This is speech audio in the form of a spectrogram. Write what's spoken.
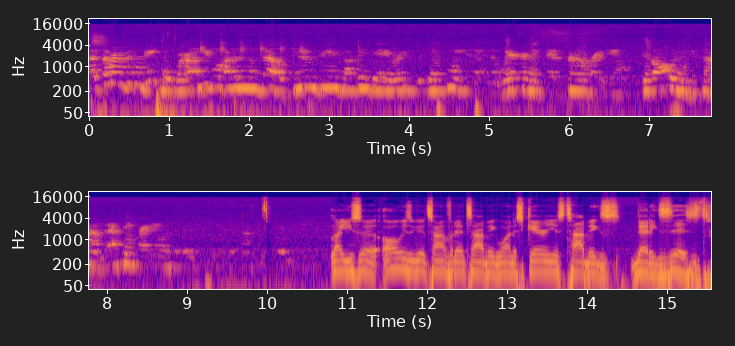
uh, around different people, where other people other than themselves. You know what I'm saying? So I think that it raises a good point and, awareness at a time right now. It's always a good time, but I think right now is a, good. Like you said, always a good time for that topic. One of the scariest topics that exist.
